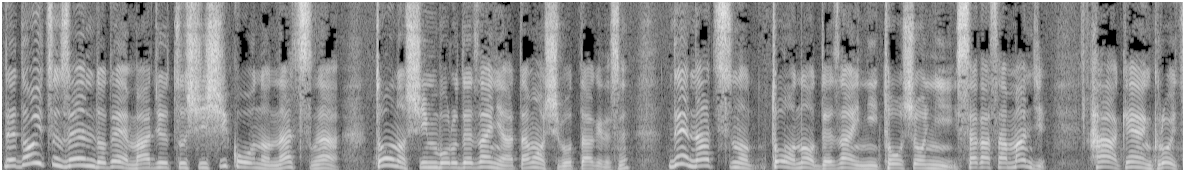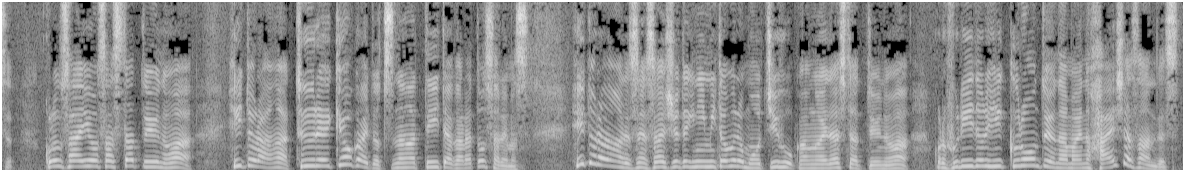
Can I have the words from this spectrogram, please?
で、ドイツ全土で魔術師志向のナチスが、党のシンボルデザインに頭を絞ったわけですね。で、ナチスの党のデザインに、東証に、逆さ万事、ハーケン・クロイツ。これを採用させたというのは、ヒトラーがトゥーレイ教会と繋がっていたからとされます。ヒトラーがですね、最終的に認めるモチーフを考え出したというのは、これフリードリヒ・クローンという名前の歯医者さんです。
